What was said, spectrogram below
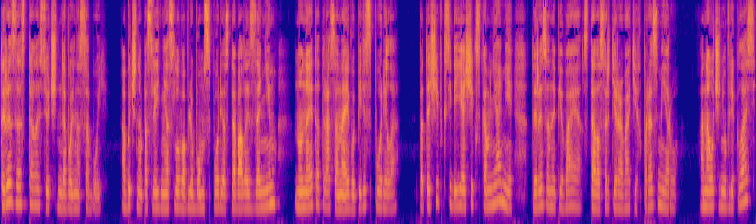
Тереза осталась очень довольна собой. Обычно последнее слово в любом споре оставалось за ним, но на этот раз она его переспорила. Потащив к себе ящик с камнями, Тереза, напевая, стала сортировать их по размеру. Она очень увлеклась,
